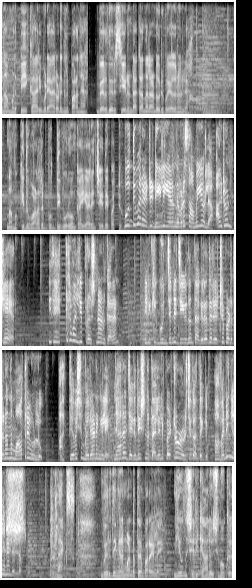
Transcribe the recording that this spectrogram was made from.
നമ്മളിപ്പോ ഈ കാര്യം ഇവിടെ ആരോടെങ്കിലും പറഞ്ഞാ വെറുതെ ഒരു സീൻ ഉണ്ടാക്കാന്നല്ലാണ്ട് ഒരു പ്രയോജനമില്ല നമുക്കിത് വളരെ ബുദ്ധിപൂർവം കൈകാര്യം ചെയ്തേ പറ്റൂ. ബുദ്ധിപരമായിട്ട് ഡീൽ ചെയ്യാനൊന്നും ഇവിടെ സമയമില്ല. ഐ ഡോണ്ട് കെയർ ഇത് എത്ര വലിയ പ്രശ്നമാണ് കരൺ? എനിക്ക് ഗുഞ്ചന്റെ ജീവിതം തകരാതെ രക്ഷപ്പെടുത്തണമെന്ന് മാത്രമേ ഉള്ളൂ. അത്യാവശ്യം വരികയാണെങ്കിലേ ഞാൻ ആ ജഗദീഷിന്റെ തലയിൽ പെട്രോൾ ഒഴിച്ച് കത്തിക്കും. അവനും ഞാനുണ്ടല്ലോ. റിലാക്സ് വെറുതെ ഇങ്ങനെ മണ്ടത്തരം പറയല്ലേ? നീ ഒന്ന് ശരിക്കും ആലോചിച്ച് നോക്ക്.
